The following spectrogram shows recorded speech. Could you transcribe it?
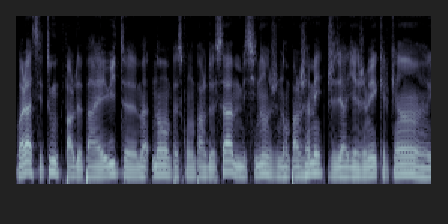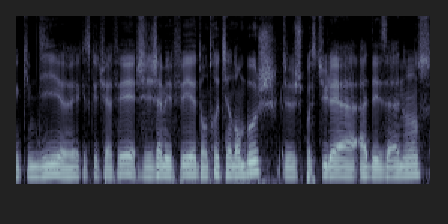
Voilà, c'est tout. Je parle de Paris 8 euh, maintenant parce qu'on parle de ça, mais sinon je n'en parle jamais. Je veux dire, il n'y a jamais quelqu'un qui me dit qu'est-ce que tu as fait? J'ai jamais fait d'entretien d'embauche. Je, postulais à, des annonces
